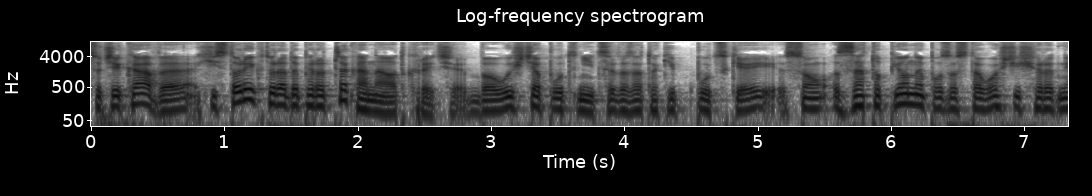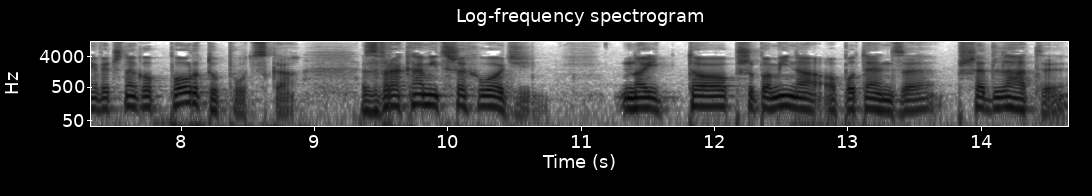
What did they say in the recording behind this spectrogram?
co ciekawe, historię, która dopiero czeka na odkrycie, bo łyścia Płótnicy do Zatoki Puckiej są zatopione pozostałości średniowiecznego portu Pucka z wrakami trzech łodzi. No i to przypomina o potędze przed laty,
